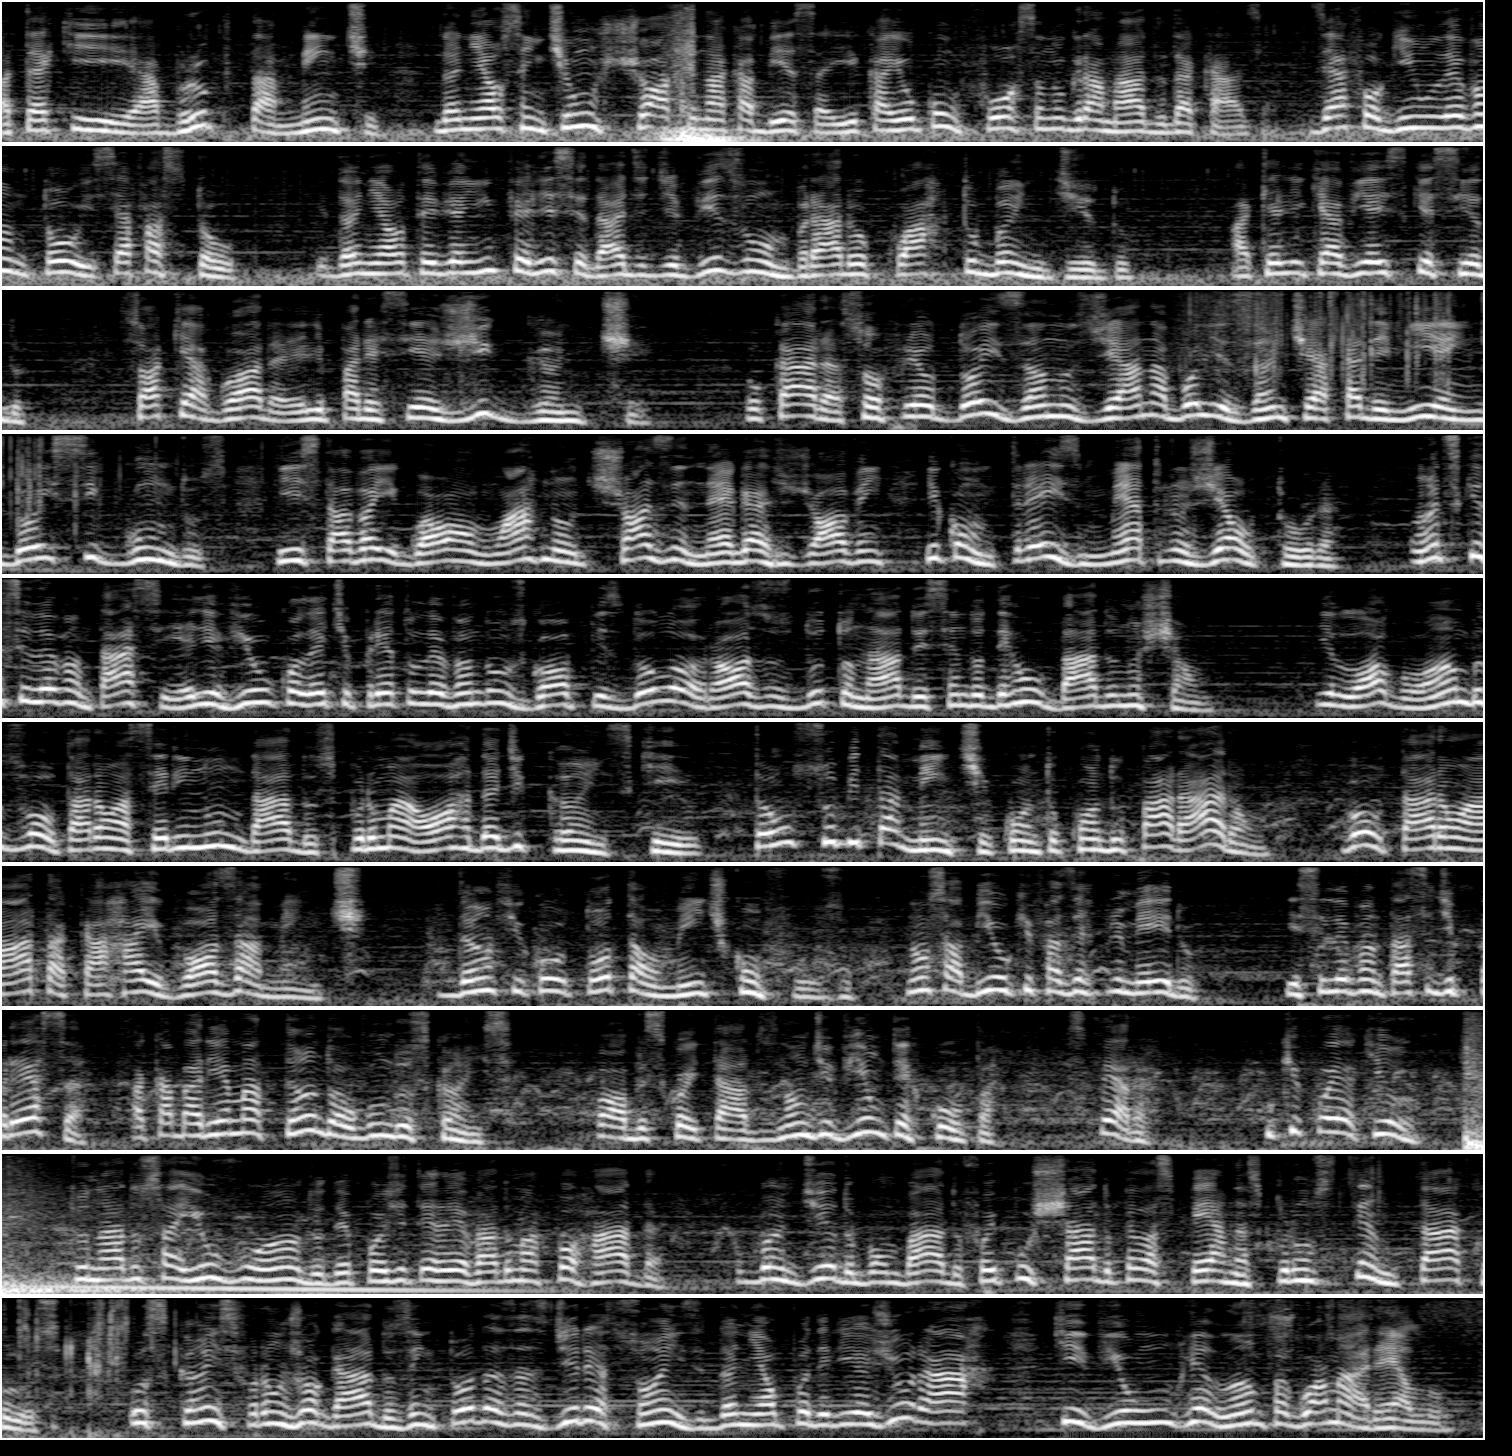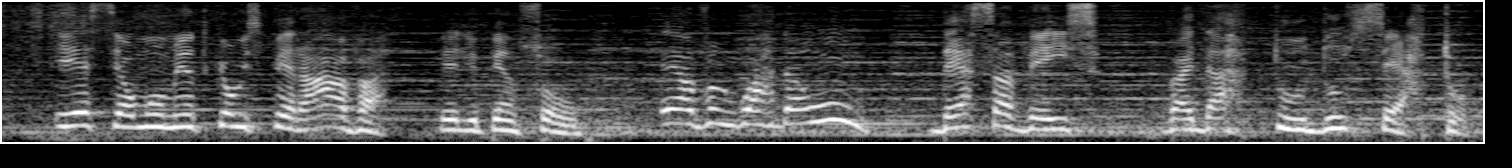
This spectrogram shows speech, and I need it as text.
Até que, abruptamente, Daniel sentiu um choque na cabeça e caiu com força no gramado da casa. Zé Foguinho levantou e se afastou, e Daniel teve a infelicidade de vislumbrar o quarto bandido, aquele que havia esquecido. Só que agora ele parecia gigante. O cara sofreu dois anos de anabolizante academia em dois segundos e estava igual a um Arnold Schwarzenegger jovem e com 3 metros de altura. Antes que se levantasse, ele viu o colete preto levando uns golpes dolorosos do tunado e sendo derrubado no chão. E logo ambos voltaram a ser inundados por uma horda de cães que, tão subitamente quanto quando pararam, voltaram a atacar raivosamente. Dan ficou totalmente confuso. Não sabia o que fazer primeiro, e se levantasse depressa, acabaria matando algum dos cães. Pobres coitados, não deviam ter culpa. Espera, o que foi aquilo? Tunado saiu voando depois de ter levado uma porrada. O bandido bombado foi puxado pelas pernas por uns tentáculos. Os cães foram jogados em todas as direções e Daniel poderia jurar que viu um relâmpago amarelo. Esse é o momento que eu esperava, ele pensou. É a Vanguarda 1. Dessa vez vai dar tudo certo.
